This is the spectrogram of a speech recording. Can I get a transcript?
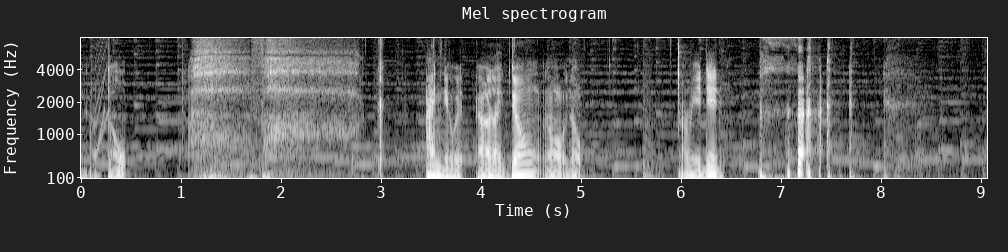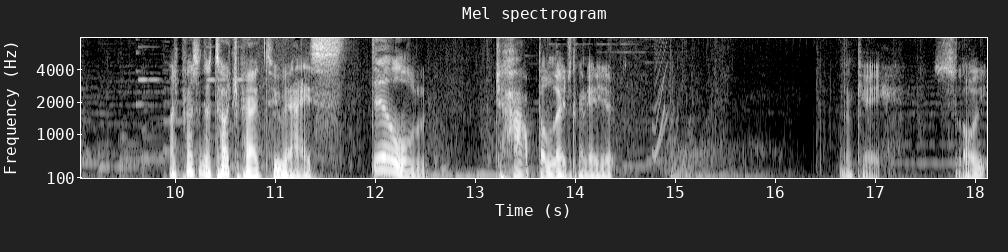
No, don't. Oh, fuck. I knew it. I was like, don't. Oh, no, no. I already did. I was pressing the touchpad too, and I still hopped the ledge like an idiot. Okay. Slowly.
